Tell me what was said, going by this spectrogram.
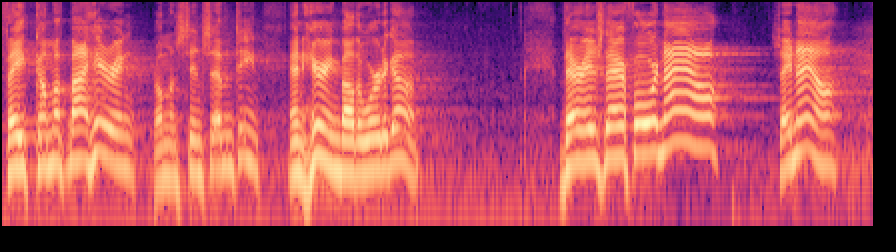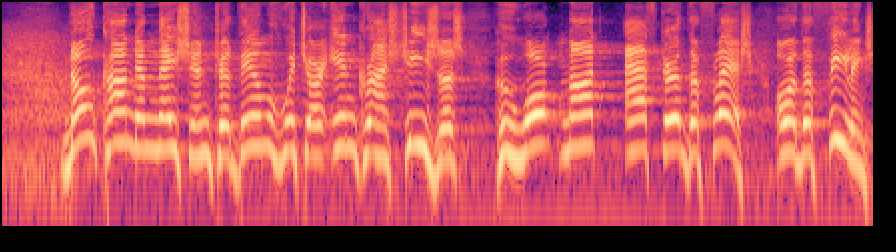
Faith cometh by hearing, Romans 10 17, and hearing by the Word of God. There is therefore now, say now, no condemnation to them which are in Christ Jesus, who walk not after the flesh or the feelings,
